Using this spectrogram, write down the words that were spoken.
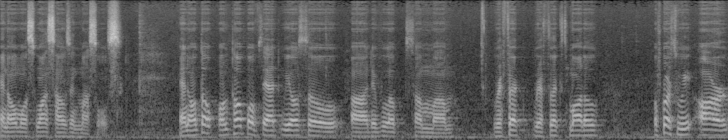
and almost 1,000 muscles. And on top, on top of that, we also uh, developed some um, reflect, reflex model. Of course, we are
